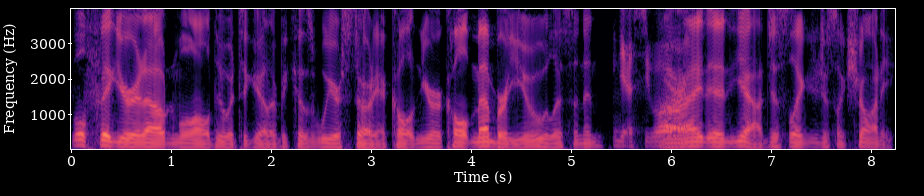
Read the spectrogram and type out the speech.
We'll figure it out and we'll all do it together because we are starting a cult and you're a cult member. You listening? Yes, you are. All right, and yeah, just like just like Shawnee.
